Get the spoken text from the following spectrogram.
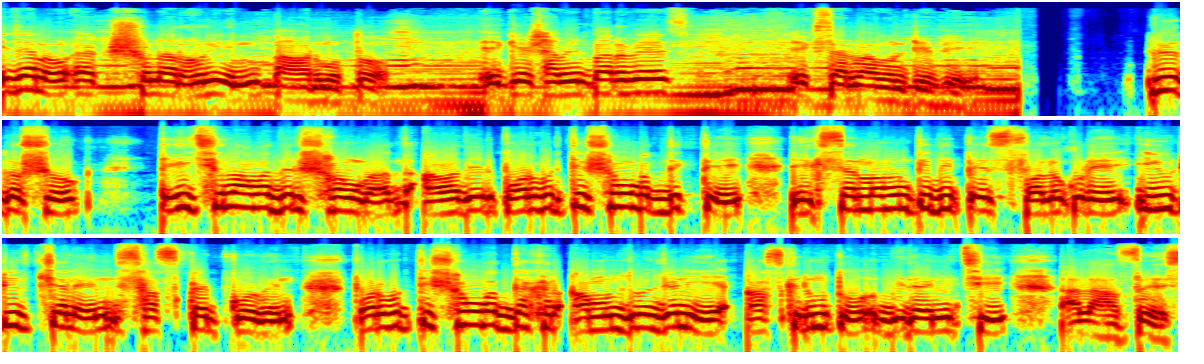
এ যেন এক সোনার হরিণ পাওয়ার মতো। একে স্বামী পারভেজ এক্সার মামুন টিভি। প্রিয় দর্শক, এই ছিল আমাদের সংবাদ। আমাদের পরবর্তী সংবাদ দেখতে XR Mamun TV page follow করে ইউটিউব চ্যানেল সাবস্ক্রাইব করবেন। পরবর্তী সংবাদ দেখার আমন্ত্রণ জানিয়ে আজকের মতো বিদায় নিচ্ছি। আল্লাহ হাফেজ।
